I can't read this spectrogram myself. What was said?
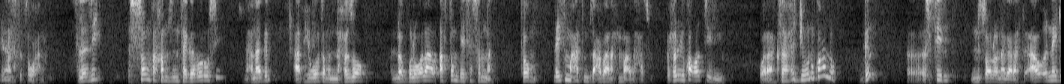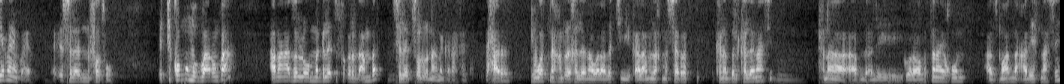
ኢና ዝተጽዋዕና ስለዚ እሶምካ ከምዚ እንተገበሩሲ ንሕና ግን ኣብ ህይወቶም እንሕዞ እነብሎ ወላ ኣብቶም ቤተሰብና እቶም ለይቲ መዓልቲ ብዛዕባና ሕማቕ ዝሓስቡ ድሕሪኡ እኳ ቀፂሉ እዩ ወላ ክሳብ ሕጂ ውን እኳ ኣሎ ግን ስቲል ንጸሎ ነገራት ኣው እነ ጌርናዮም እኳ እዮም ስለ እንፈትዎ እቲ ከምኡ ምግባሮም ከኣ ኣባና ዘለዎም መግለጺ ፍቅሪ ደኣ እምበር ስለ ዝጸልኡና ነገራት ኣይኮን ደሓር ሂወትና ክንርኢ ከለና ወላ በቲ ቃል ኣምላኽ መሰረት ከነብል ከለና ሲ ንሕና ኣብ ልዕሊ ጎራውብትና ይኹን ኣዝማድና ዓሌትና ሲ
